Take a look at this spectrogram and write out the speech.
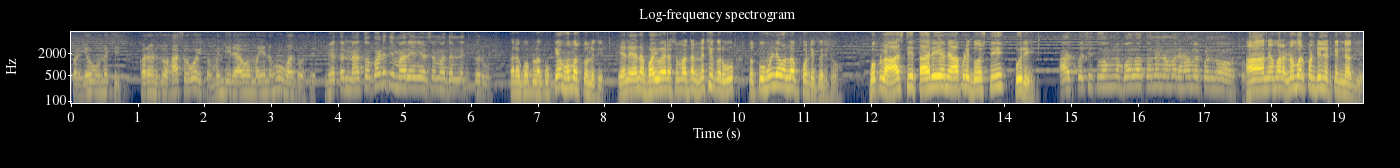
પણ એવું નથી. કરણ જો હાસો હોય તો મંદિરે આવવામાં એને શું વાંધો છે? મેં તને ના તો પાડી હતી મારે એની સમાધાન નથી કરવું. અરે ગોપલા તું કેમ સમજતો નથી? એને એના ભાઈઓ હારે સમાધાન નથી કરવું તો તું હું લેવા લપ ખોટી કરીશો? ગોપલા આજથી તારી અને આપણી દોસ્તી પૂરી. આજ પછી તું અમને બોલાવતો ને ને અમારે સામે પણ ન આવતો. હા અને અમારા નંબર પણ ડિલીટ કરી નાખજે.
